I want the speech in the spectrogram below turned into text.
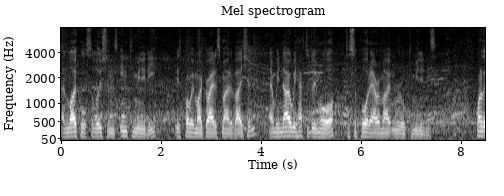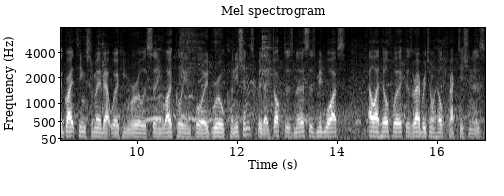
and local solutions in community is probably my greatest motivation and we know we have to do more to support our remote and rural communities. One of the great things for me about working rural is seeing locally employed rural clinicians, be they doctors, nurses, midwives, allied health workers or Aboriginal health practitioners,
